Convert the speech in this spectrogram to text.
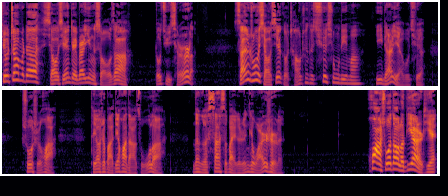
就这么着，小贤这边硬手子都聚齐了。咱说小贤搁长春，他缺兄弟吗？一点也不缺。说实话，他要是把电话打足了，弄个三四百个人给完事了。话说到了第二天，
